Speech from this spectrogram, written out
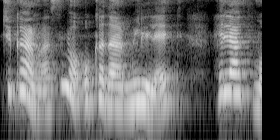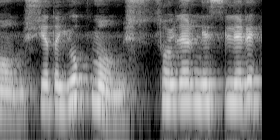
çıkarmaz değil mi? O kadar millet helak mı olmuş ya da yok mu olmuş? Soyları nesilleri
